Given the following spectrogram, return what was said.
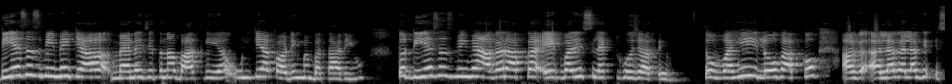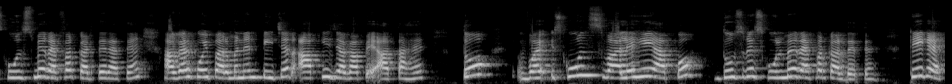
डीएसएसबी में क्या मैंने जितना बात किया उनके अकॉर्डिंग मैं बता रही हूँ। तो डीएसएसबी में अगर आपका एक बार सिलेक्ट हो जाते हो तो वही लोग आपको अलग अलग स्कूल्स में रेफर करते रहते हैं। अगर कोई परमानेंट टीचर आपकी जगह पे आता है तो वह स्कूल्स वाले ही आपको दूसरे स्कूल में रेफर कर देते हैं। ठीक है?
